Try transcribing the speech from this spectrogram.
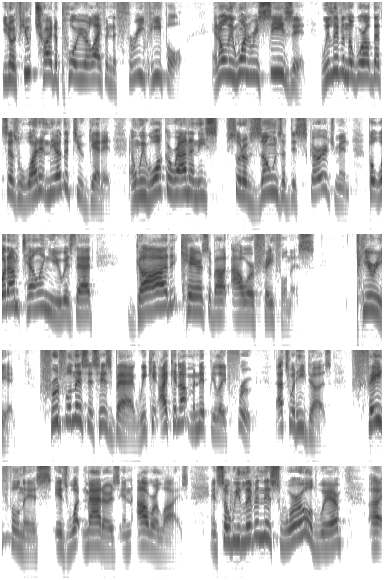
you know, if you try to pour your life into three people and only one receives it, we live in the world that says, well, why didn't the other two get it? And we walk around in these sort of zones of discouragement. But what I'm telling you is that God cares about our faithfulness, period. Fruitfulness is his bag. We can, I cannot manipulate fruit. That's what he does. Faithfulness is what matters in our lives. And so we live in this world where uh,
